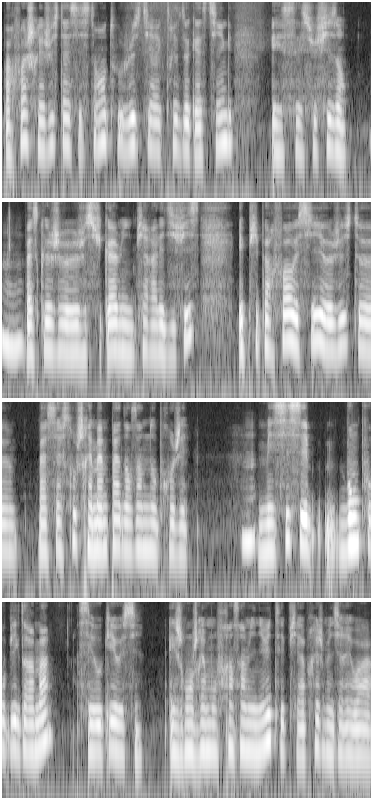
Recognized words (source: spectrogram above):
Parfois, je serai juste assistante ou juste directrice de casting et c'est suffisant Mm. parce que je, je suis quand même une pierre à l'édifice. Et puis parfois aussi, euh, juste, euh, bah, ça se trouve, je serais même pas dans un de nos projets. Mm. Mais si c'est bon pour Big Drama, c'est ok aussi. Et je rangerai mon frein cinq minutes et puis après, je me dirai, waouh,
